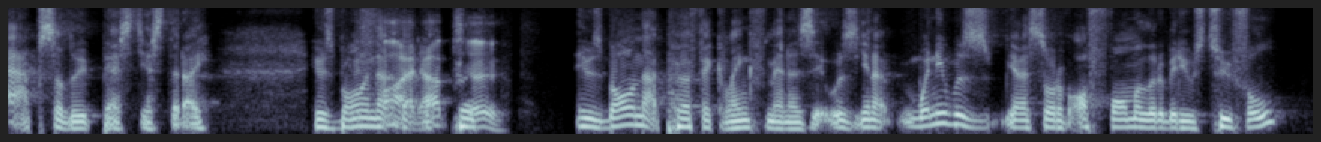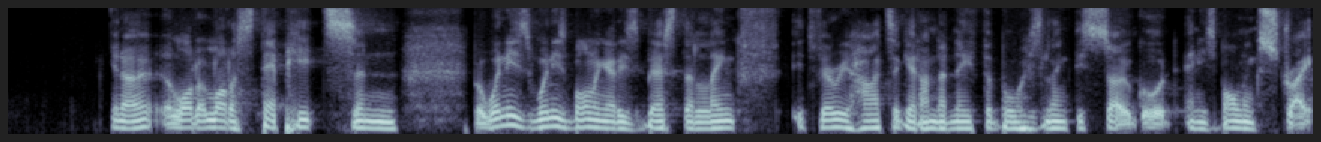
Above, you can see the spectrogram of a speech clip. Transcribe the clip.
absolute best yesterday. He was bowling that, that- up that too. he was bowling that perfect length Menners. It was, you know, when he was, you know, sort of off form a little bit, he was too full. You know, a lot, a lot of step hits, and but when he's when he's bowling at his best, the length it's very hard to get underneath the ball. His length is so good, and he's bowling straight.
